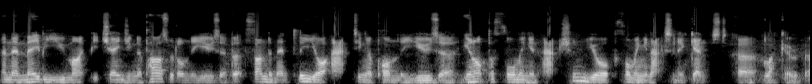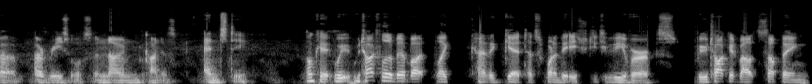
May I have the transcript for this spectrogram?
and then maybe you might be changing the password on the user, but fundamentally you're acting upon the user. You're not performing an action; you're performing an action against uh, like a, a a resource, a known kind of entity. Okay, we, we talked a little bit about like kind of the get. That's one of the HTTP verbs. But you're talking about something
